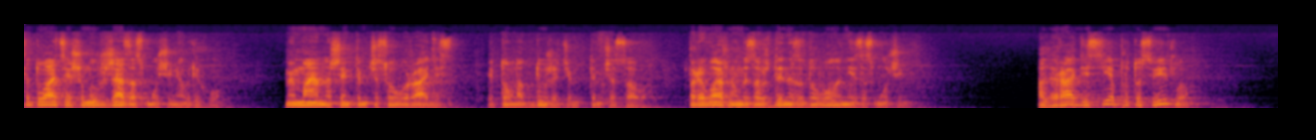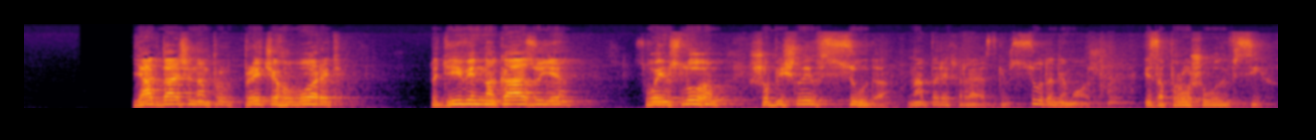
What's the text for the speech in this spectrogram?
ситуація, що ми вже засмучені в гріху. Ми маємо лише тимчасову радість. І то вона дуже тим- тимчасова. Переважно ми завжди незадоволені і засмучені. Але радість є про то світло. Як далі нам притча говорить, тоді він наказує своїм слугам, щоб йшли всюди, на перехрестки, всюди де можна, і запрошували всіх.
